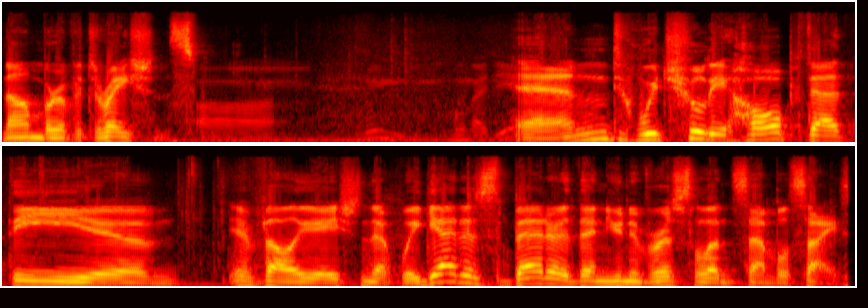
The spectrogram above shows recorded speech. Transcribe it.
number of iterations. And we truly hope that the uh, evaluation that we get is better than universal ensemble size.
